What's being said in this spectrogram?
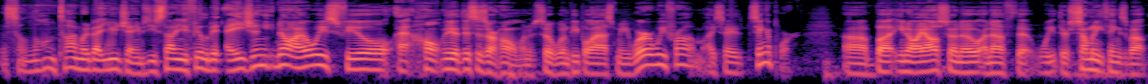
That's a long time. What about you, James? Are you starting to feel a bit Asian? You know, I always feel at home. Yeah, this is our home. And So when people ask me, where are we from? I say Singapore. Uh, but, you know, I also know enough that we, there's so many things about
